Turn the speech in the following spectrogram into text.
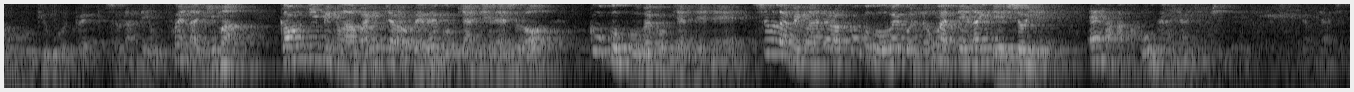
ကိုဘိုးပြုဖို့အတွက်ဆိုတာလေးကိုဖွင့်လိုက်ပြီးမှကောင်းကြီးမင်္ဂလာပိုင်းကျတော့ဘယ်ဘက်ကိုပြန်တင်လဲဆိုတော့ကိုကိုကိုဘက်ကိုပြန်တင်တယ်ဆုလက်မင်္ဂလာကျတော့ကိုကိုကိုဘက်ကိုလုံးဝတင်လိုက်တယ်ဆိုရင်အဲ့ဒါအခိုးခံရခြင်းဖြစ်တယ်ဆိုပြောပြခြင်း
